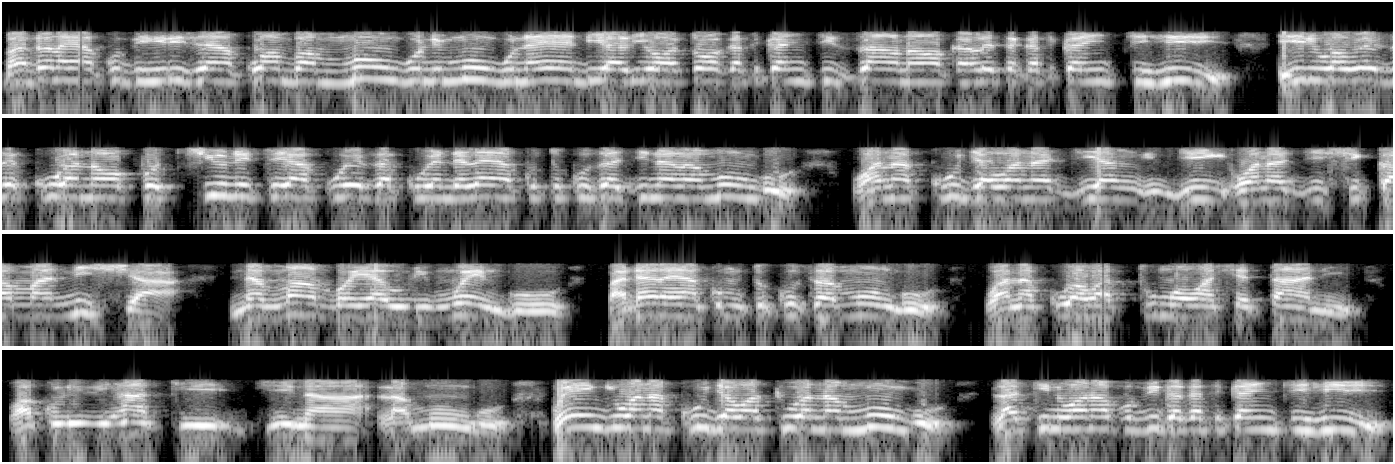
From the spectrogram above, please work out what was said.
badala ya kudhihirisha ya kwamba Mungu ni Mungu na yeye ndiye aliyowatoa katika nchi zao na wakaleta katika nchi hii ili waweze kuwa na opportunity ya kuweza kuendelea kutukuza jina la Mungu wanakuja wanaji, wanajishikamanisha na mambo ya ulimwengu. Badala ya kumtukuza Mungu wanakuwa watumwa wa shetani wa kulidhihaki jina la Mungu. Wengi wanakuja wakiwa na Mungu lakini wanapofika katika nchi hii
